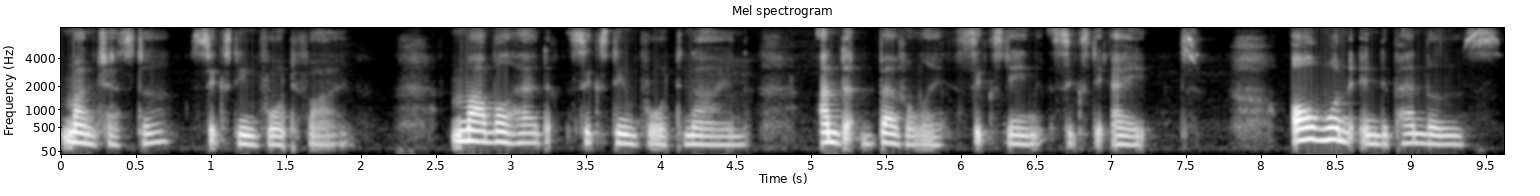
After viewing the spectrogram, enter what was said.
Manchester, 1645, Marblehead, 1649, and Beverley, 1668. all won independence.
